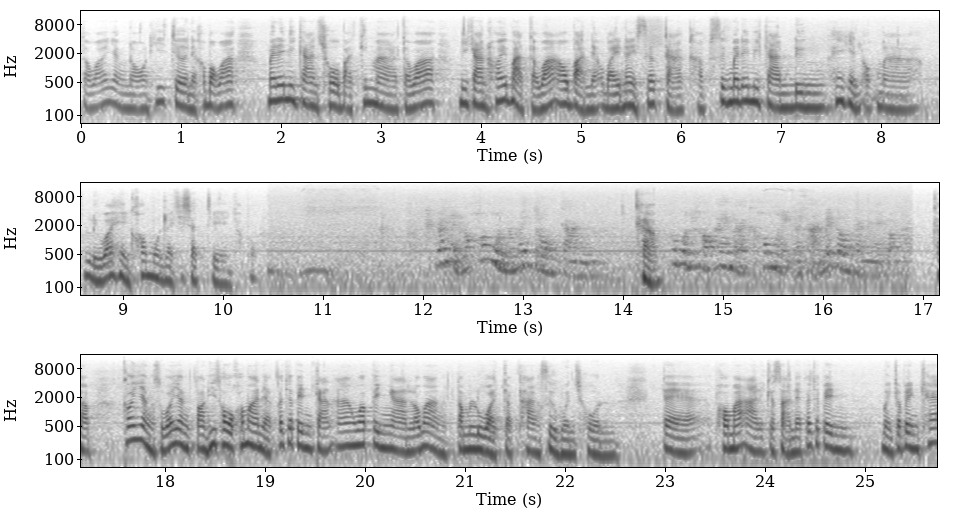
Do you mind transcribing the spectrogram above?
แต่ว่าอย่างน้องที่เจอเนี่ยเขาบอกว่าไม่ได้มีการโชว์บัตรขึ้นมา แต่ว่ามีการห้อยบัตร แต่ว่าเอาบัตรเนี่ยเอาไว้ในเสื้อกากครับ ซึ่งไม่ได้มีการดึงให้เห็นออกมา หรือว่าเห็นข้อมูลอะไรที่ชัดเจนครับผมแล้วเห็นว่าข้อมูลมันไม่ตรงกัน ครับ ข้อมูลที่เขาให้มากับข้อมูลเอกสารไม่ตรงกันยังไงบ้างคะ ครับก็อย่างสมมติว่าอย่างตอนที่โทรเข้ามาเนี่ยก็จะเป็นการอ้างว่าเป็นงานระหว่างตำรวจกับทางสื่อมวลชน แต่พอมาอ่านเอกสารเนี่ยก็จะเป็นเหมือนกับเป็นแค่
